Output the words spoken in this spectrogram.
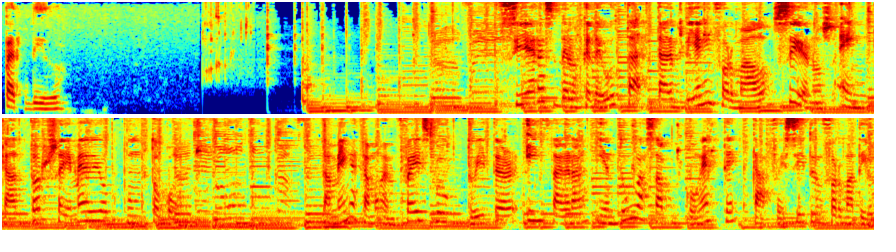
perdido. Si eres de los que te gusta estar bien informado, síguenos en 14ymedio.com. También estamos en Facebook, Twitter, Instagram y en tu WhatsApp con este cafecito informativo.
